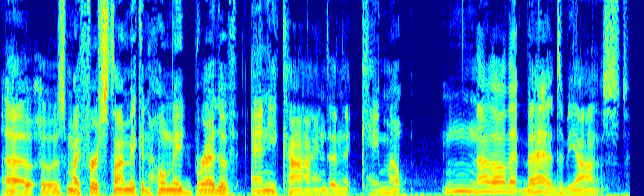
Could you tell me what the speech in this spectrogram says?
Uh, it was my first time making homemade bread of any kind, and it came out not all that bad, to be honest.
